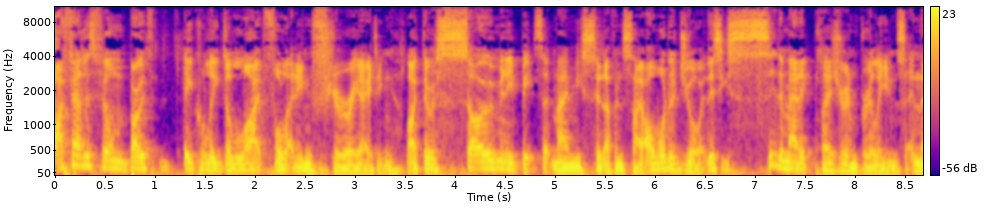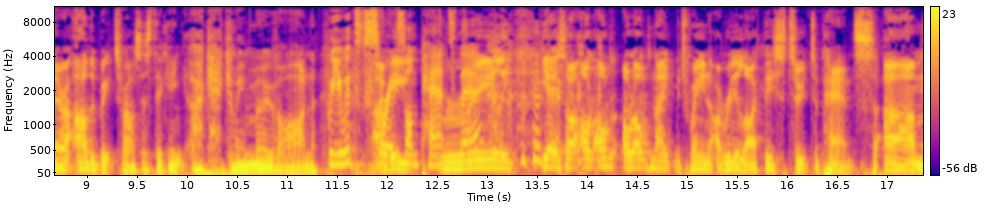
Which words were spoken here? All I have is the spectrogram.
I found this film both equally delightful and infuriating. Like there were so many bits that made me sit up and say, "Oh, what a joy! This is cinematic pleasure and brilliance." And there are other bits where I was just thinking, "Okay, can we move on?" Were you with Are Cerise we on pants there? Really? Yeah. So I'll, I'll, I'll alternate between I really like these two to pants. Um,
